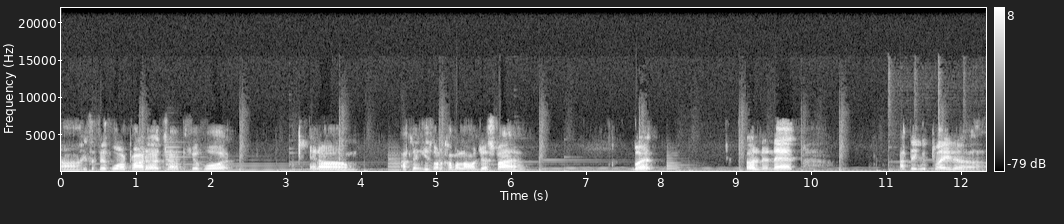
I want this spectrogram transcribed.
Uh, he's a fifth ward product. Shout out to fifth ward. And um, I think he's going to come along just fine. But other than that, I think we played a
